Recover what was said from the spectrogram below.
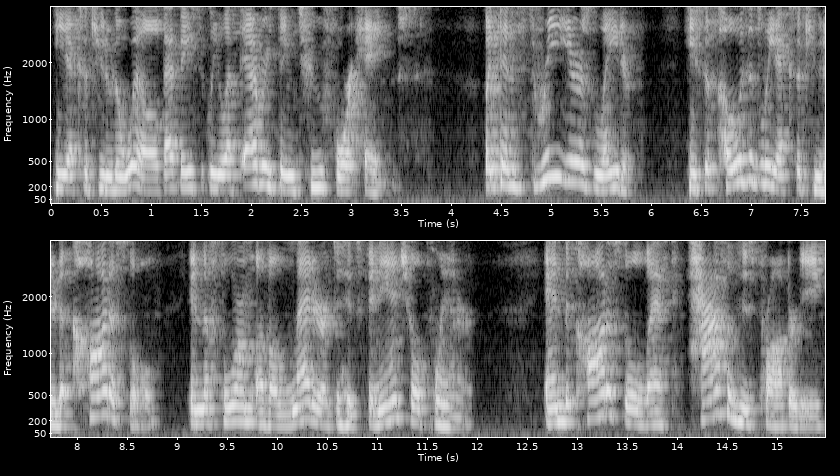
he executed a will that basically left everything to Fort Hays. But then three years later, he supposedly executed a codicil in the form of a letter to his financial planner. And the codicil left half of his property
